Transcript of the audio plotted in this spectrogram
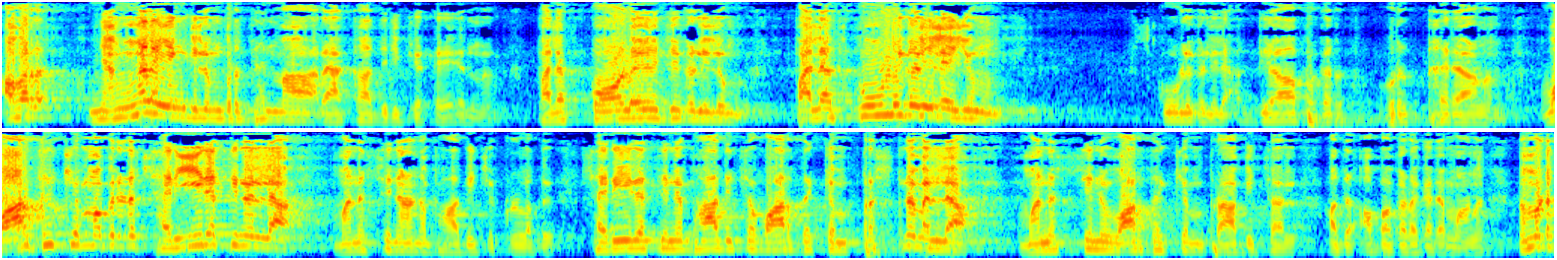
അവർ ഞങ്ങളെയെങ്കിലും വൃദ്ധന്മാരാക്കാതിരിക്കട്ടെ എന്ന്. പല കോളേജുകളിലും പല സ്കൂളുകളിലെയും സ്കൂളുകളിലെ അധ്യാപകർ വൃദ്ധരാണ്. വാർദ്ധക്യം അവരുടെ ശരീരത്തിനല്ല മനസ്സിനാണ് ബാധിച്ചിട്ടുള്ളത്. ശരീരത്തിന് ബാധിച്ച വാർദ്ധക്യം പ്രശ്നമല്ല മനസ്സിന് വാർദ്ധക്യം പ്രാപിച്ചാൽ അത് അപകടകരമാണ്. നമ്മുടെ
